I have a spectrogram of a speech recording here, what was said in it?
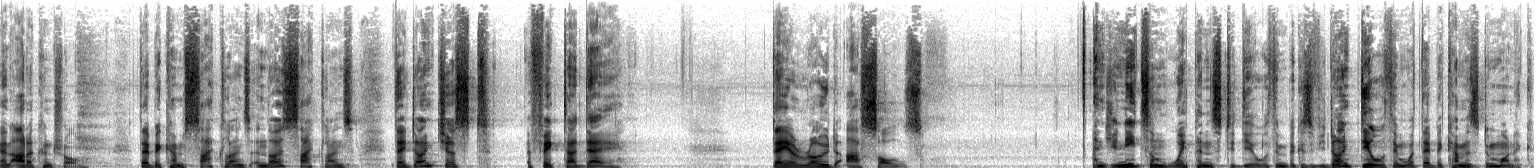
and out of control, they become cyclones, and those cyclones, they don't just affect our day, they erode our souls. And you need some weapons to deal with them because if you don't deal with them, what they become is demonic.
